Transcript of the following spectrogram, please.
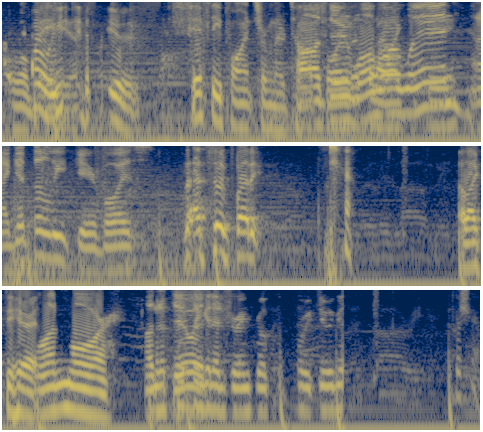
Oh, Oh, baby. easy W's. 50 points from their top Oh, four. dude, That's one more like win, and I get the elite gear, boys. That's it, buddy. I like to hear it. One more. I'm Let's gonna piss do and it. get a drink real quick before we do it. For sure.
